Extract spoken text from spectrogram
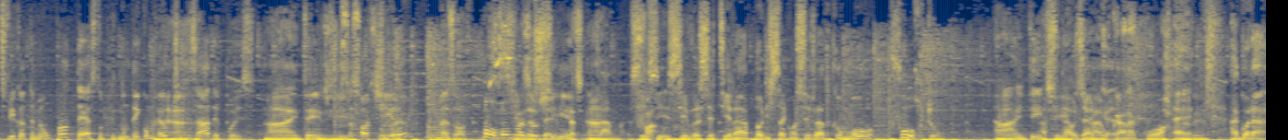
fica também um protesto, porque não tem como reutilizar depois. Ah, entendi. Você só tira e não resolve. Bom, vamos se fazer você- o seguinte. Calma, Ah, se, fa- se- se você tirar, pode ser considerado como furto. Ah, entendi. Afinal, já- Ah, o cara corta, É. né? Agora,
